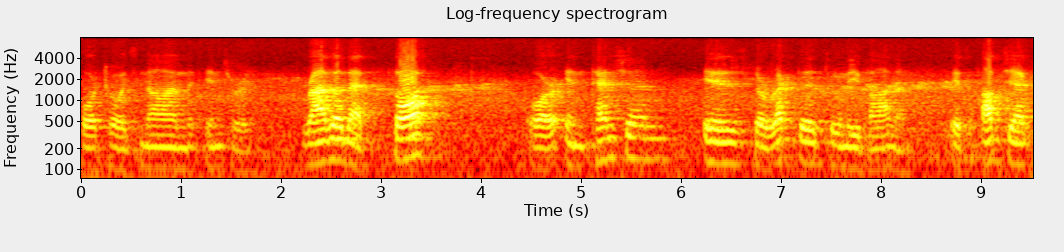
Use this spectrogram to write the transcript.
or towards non-injury. Rather, that thought or intention is directed to nibbana. Its object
